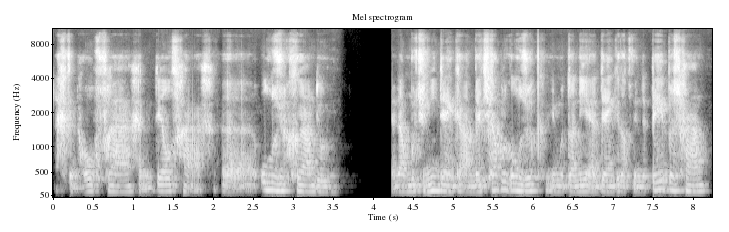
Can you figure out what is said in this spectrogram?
echt een hoofdvraag en een deelvraag uh, onderzoek gaan doen. En dan moet je niet denken aan wetenschappelijk onderzoek. Je moet dan niet aan denken dat we in de papers gaan.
